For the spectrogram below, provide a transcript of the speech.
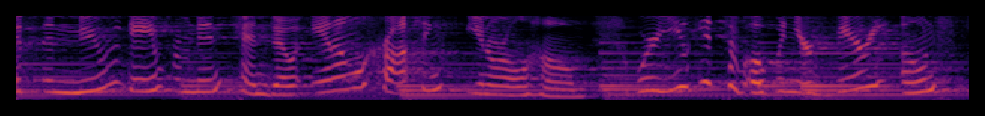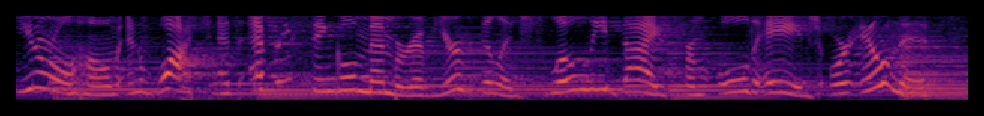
With the new game from Nintendo, Animal Crossing Funeral Home, where you get to open your very own funeral home and watch as every single member of your village slowly dies from old age or illness.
